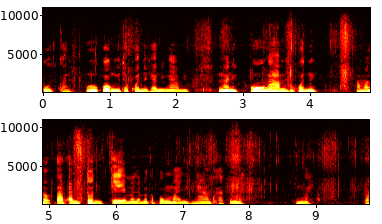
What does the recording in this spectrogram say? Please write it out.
กูดก่อนโอ้โป่งอยู่ทุกคนในแถวนี้งามอยู่มานี่โอ้งามทุกคนนี่เอามาเราตัดอันต้นแก่มาแล้วมันกระโปรงใหม่นี่งามคักลงมาลงมโอ้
